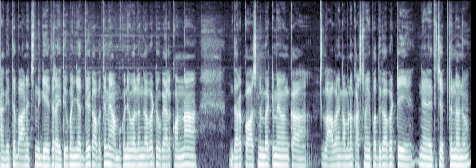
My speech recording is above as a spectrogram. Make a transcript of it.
నాకైతే బాగా నచ్చింది గేదె. రైతుకి పనిచేద్ది. కాకపోతే మేము అమ్ముకునే వాళ్ళం కాబట్టి ఒకవేళ కొన్న ధర కాస్ట్ని బట్టి మేము ఇంకా లాభానికి అమ్మడం కష్టమైపోద్ది కాబట్టి నేనైతే చెప్తున్నాను.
